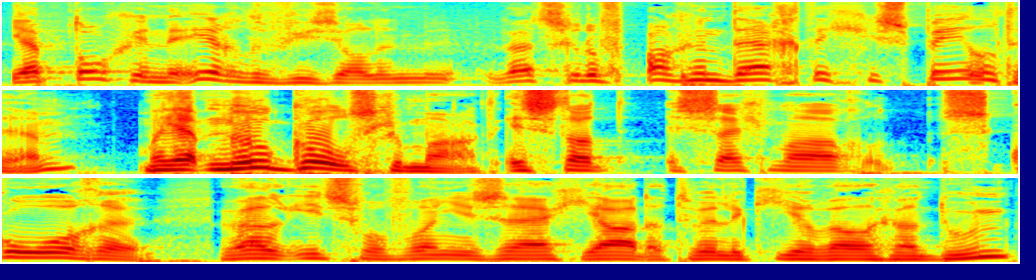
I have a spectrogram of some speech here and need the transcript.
Je hebt toch in de Eredivisie al een wedstrijd of 38 gespeeld, hè? Maar je hebt nul goals gemaakt. Is dat, zeg maar, scoren wel iets waarvan je zegt, ja, dat wil ik hier wel gaan doen?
